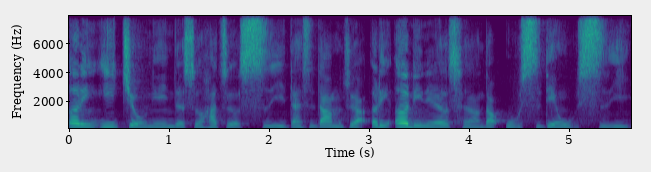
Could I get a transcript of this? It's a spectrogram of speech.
二零一九年的时候，它只有四亿，但是当我们注意到二零二零年又成长到五十点五四亿，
